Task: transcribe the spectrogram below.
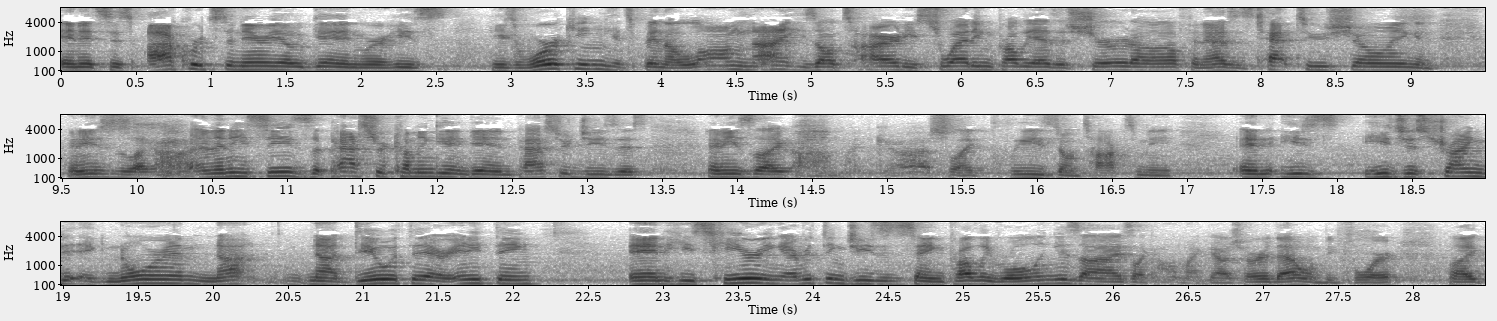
and it's this awkward scenario again where he's he's working. It's been a long night. He's all tired. He's sweating. Probably has his shirt off and has his tattoos showing, and and he's just like, "Ah," and then he sees the pastor coming in again, Pastor Jesus, and he's like, oh my gosh, like please don't talk to me. And he's he's just trying to ignore him, not not deal with it or anything. And he's hearing everything Jesus is saying, probably rolling his eyes, like, oh my gosh, I heard that one before. Like,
